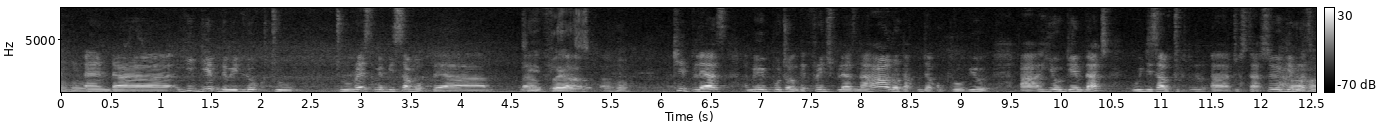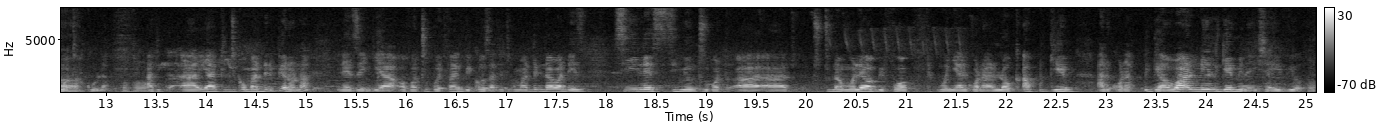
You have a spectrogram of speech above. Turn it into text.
mm -hmm. and uh, hii game they will look to to rest maybe some of their uh, Key uh, players. uh, Mhm. Key players and maybe put on the fringe players. Na hao ndo watakuja kuprove hiyo uh, hiyo game that we deserve to, uh, to start. So hiyo game lazima watakula. Mhm. Uh, ya Atletico Madrid pia naona inaweza ingia over 2.5 because Atletico Madrid nowadays si ile Simeone tulikuwa uh, uh, tunamwelewa before mwenye alikuwa na lock up game alikuwa anapiga 1 nil game inaisha hivyo. Mm.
